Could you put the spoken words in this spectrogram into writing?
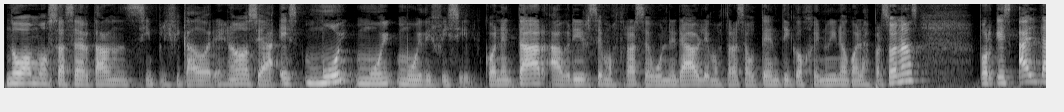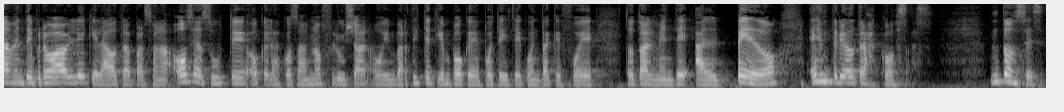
No vamos a ser tan simplificadores, ¿no? O sea, es muy, muy, muy difícil. Conectar, abrirse, mostrarse vulnerable, mostrarse auténtico, genuino con las personas porque es altamente probable que la otra persona o se asuste o que las cosas no fluyan o invertiste tiempo que después te diste cuenta que fue totalmente al pedo, entre otras cosas. Entonces,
